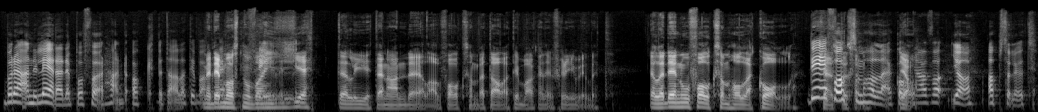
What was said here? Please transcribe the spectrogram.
både annullera det på förhand och betala tillbaka Men det måste nog vara en jätteliten andel av folk som betalar tillbaka det frivilligt. Eller det är nog folk som håller koll. Det är folk som håller koll. Ja. ja, absolut.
